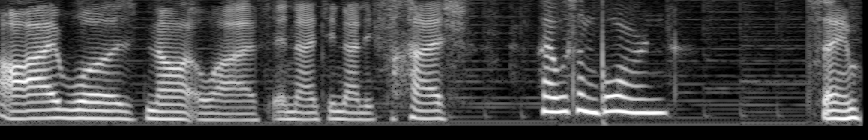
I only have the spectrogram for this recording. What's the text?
I was not alive in 1995. I wasn't born. Same.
